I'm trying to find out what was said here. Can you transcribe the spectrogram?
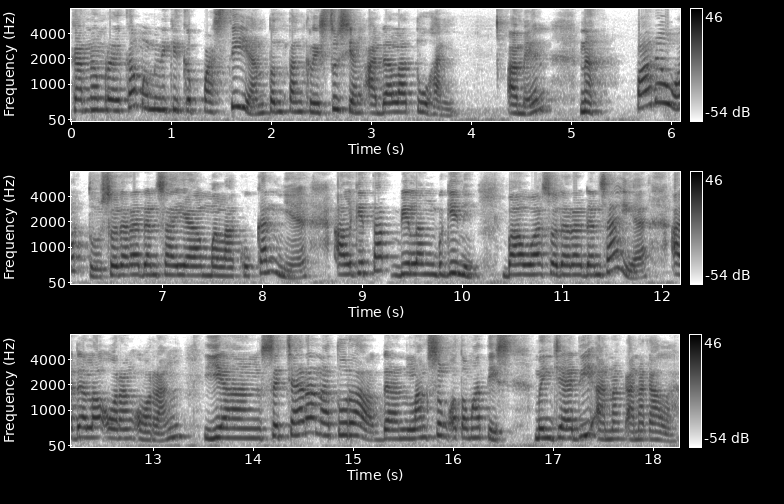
karena mereka memiliki kepastian tentang Kristus yang adalah Tuhan. Amin. Nah, pada waktu saudara dan saya melakukannya, Alkitab bilang begini, bahwa saudara dan saya adalah orang-orang yang secara natural dan langsung otomatis menjadi anak-anak Allah.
